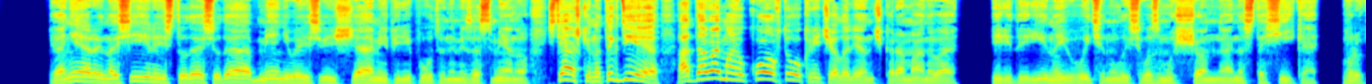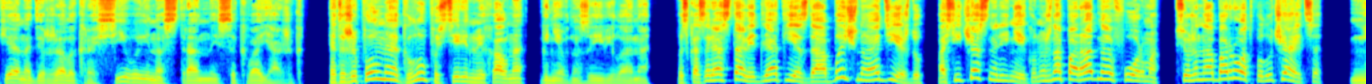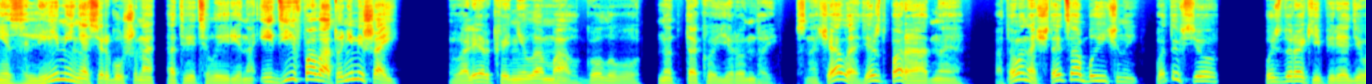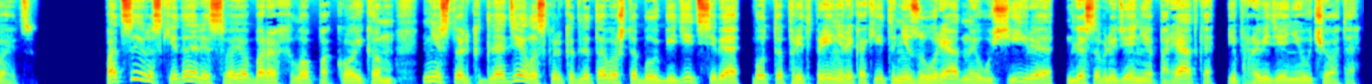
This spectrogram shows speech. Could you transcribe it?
Пионеры носились туда-сюда, обмениваясь вещами, перепутанными за смену. «Стяжкина, ты где? Отдавай мою кофту!» — кричала Леночка Романова. Перед Ириной вытянулась возмущенная Анастасийка. В руке она держала красивый иностранный саквояжик. «Это же полная глупость, Ирина Михайловна», — гневно заявила она. «Вы сказали оставить для отъезда обычную одежду, а сейчас на линейку нужна парадная форма. Все же наоборот получается». «Не зли меня, Сергушина», — ответила Ирина. «Иди в палату, не мешай». Валерка не ломал голову над такой ерундой. Сначала одежда парадная, потом она считается обычной. Вот и все. Пусть дураки переодеваются. Пацы раскидали свое барахло по койкам, не столько для дела, сколько для того, чтобы убедить себя, будто предприняли какие-то незаурядные усилия для соблюдения порядка и проведения учета.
